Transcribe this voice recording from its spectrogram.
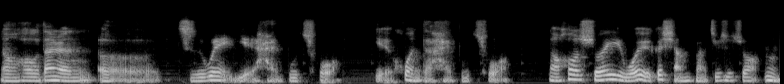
然后当然呃职位也还不错，也混得还不错，然后所以我有一个想法，就是说，嗯，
